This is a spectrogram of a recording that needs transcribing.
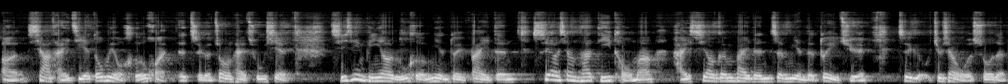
呃下台阶，都没有和缓的这个状态出现，习近平要如何面对拜登？是要向他低头吗？还是要跟拜登正面的对决？这个就像我说的，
